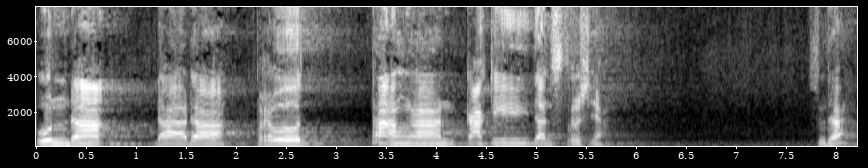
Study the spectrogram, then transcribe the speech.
pundak, dada, perut, tangan, kaki, dan seterusnya. Sudah?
